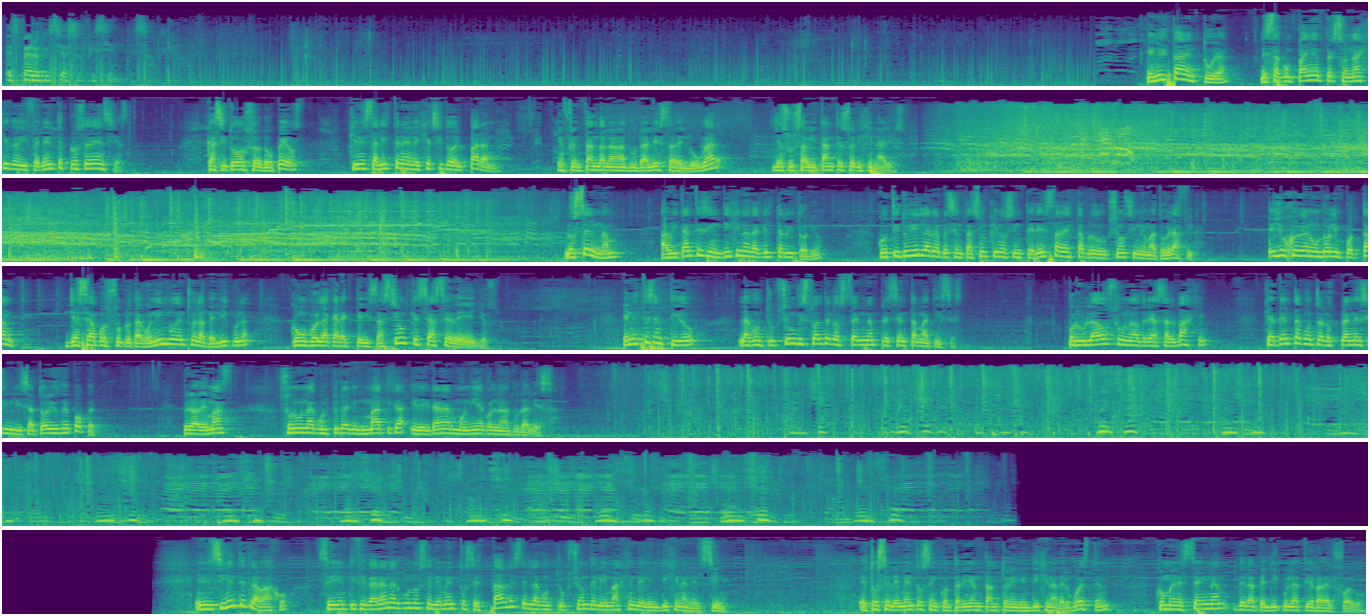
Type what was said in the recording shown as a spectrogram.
Espero que sea suficiente, Sofía. En esta aventura les acompañan personajes de diferentes procedencias, casi todos europeos, quienes alistan en el ejército del páramo, enfrentando a la naturaleza del lugar y a sus habitantes originarios. Los Selnam, habitantes indígenas de aquel territorio, constituyen la representación que nos interesa de esta producción cinematográfica. Ellos juegan un rol importante, ya sea por su protagonismo dentro de la película como por la caracterización que se hace de ellos. En este sentido, la construcción visual de los Cernan presenta matices. Por un lado, son una odrea salvaje que atenta contra los planes civilizatorios de Popper, pero además son una cultura enigmática y de gran armonía con la naturaleza. En el siguiente trabajo se identificarán algunos elementos estables en la construcción de la imagen del indígena en el cine. Estos elementos se encontrarían tanto en el indígena del western como en el Segnam de la película Tierra del Fuego.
